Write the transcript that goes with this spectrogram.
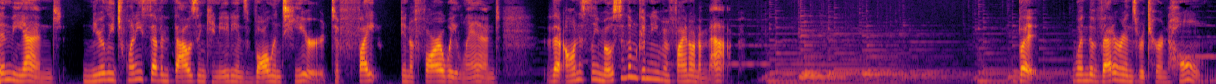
in the end, nearly 27,000 Canadians volunteered to fight in a faraway land that honestly most of them couldn't even find on a map. But when the veterans returned home,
